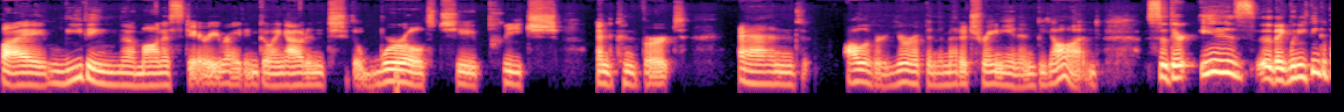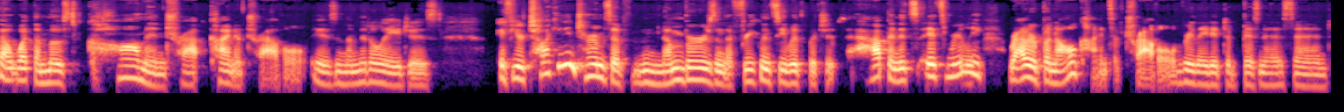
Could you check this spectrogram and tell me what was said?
by leaving the monastery, right, and going out into the world to preach and convert, and all over Europe and the Mediterranean and beyond. So there is, like, when you think about what the most common tra- kind of travel is in the Middle Ages, if you're talking in terms of numbers and the frequency with which it's happened, it's it's really rather banal kinds of travel related to business and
